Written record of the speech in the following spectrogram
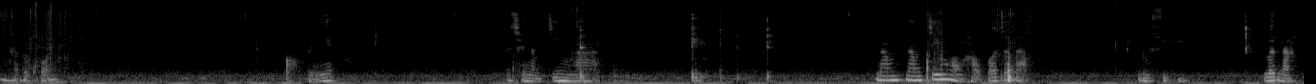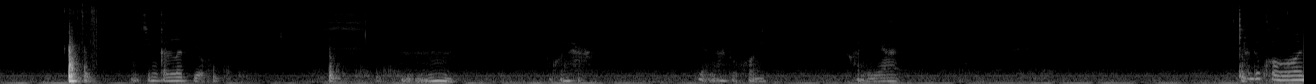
นะคะทุกคน ออกไปอย่างนี้แล้วใช้น้ำจิ้มราด น้ำน้ำจิ้มของเขาก็จะแบบ ดูสี เลิศนะ น้ำจิ้มก็เลิศอยู่ทุกคนค่ะ เดี๋ยวนะทุกคน ขออนุญาตทุกคน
